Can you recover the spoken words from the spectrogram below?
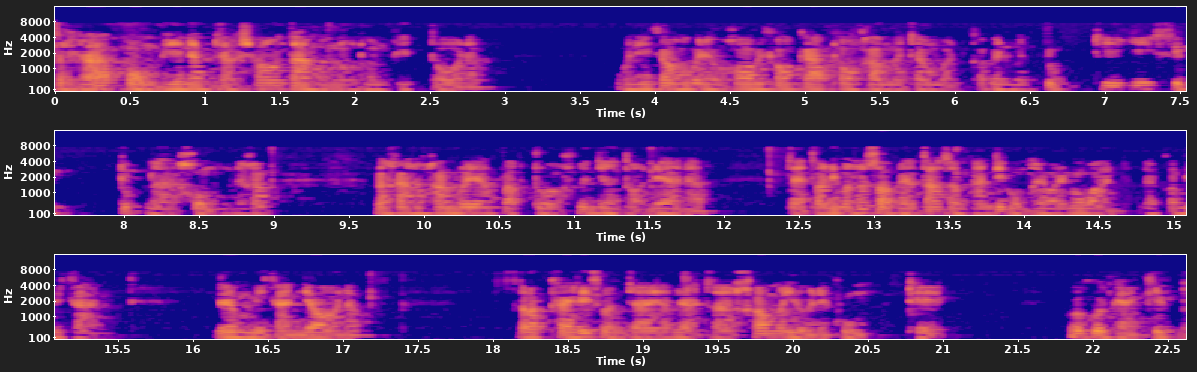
สวัสดีครับ ผมพีนับจากช่องตามผมลงทุนคริปโตนะครับ วันนี้ก็พบกันในหัวข้อวิเคราะห์กราฟทองคำประจำวันก็เป็นวันศุกร์ที่ 20 ตุลาคมนะครับ ราคาทองคำก็ยังปรับตัวขึ้นอย่างต่อเนื่องนะครับ แต่ตอนนี้มาทดสอบแนวต้านสำคัญที่ผมให้ไว้เมื่อวาน แล้วก็มีการเริ่มมีการย่อนะครับสำหรับใครที่สนใจครับอยากจะเข้ามาอยู่ในกลุ่มเทรดพูดคุยแผนคริปโต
